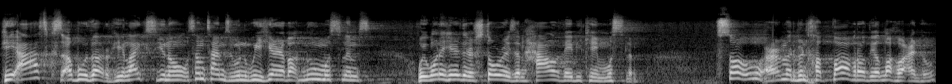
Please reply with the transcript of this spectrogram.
he asks Abu Dhar, he likes, you know, sometimes when we hear about new Muslims, we want to hear their stories and how they became Muslim. So Umar bin Khattab radiallahu anhu,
